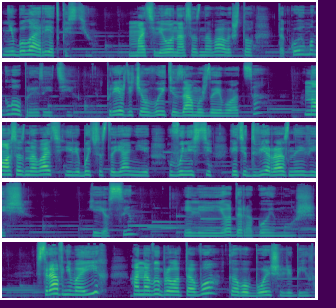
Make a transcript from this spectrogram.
не была редкостью. Мать Леона осознавала, что такое могло произойти, прежде чем выйти замуж за его отца, но осознавать или быть в состоянии вынести эти две разные вещи. Ее сын или ее дорогой муж. Сравнивая их, она выбрала того, кого больше любила.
